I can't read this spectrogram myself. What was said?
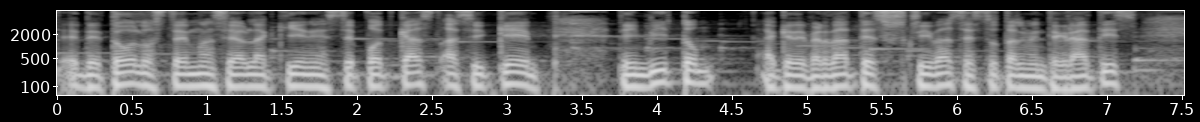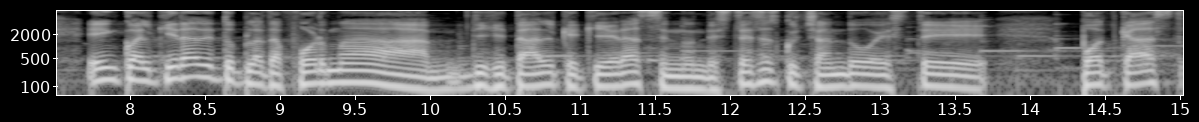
de todos los temas se habla aquí en este podcast, así que te invito a que de verdad te suscribas, es totalmente gratis. En cualquiera de tu plataforma digital que quieras, en donde estés escuchando este podcast,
